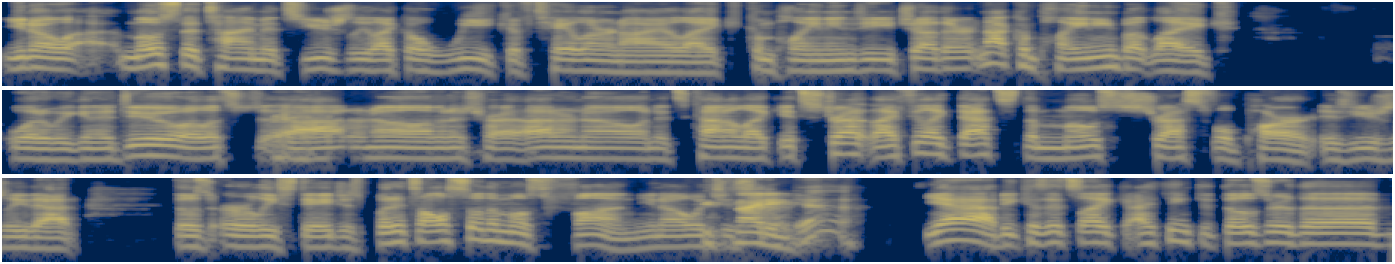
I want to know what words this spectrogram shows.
you know, uh, most of the time it's usually like a week of Taylor and I like complaining to each other, not complaining, but like what are we gonna do? Well, let's. Right. I don't know. I'm gonna try. I don't know. And it's kind of like it's stress. I feel like that's the most stressful part. Is usually that those early stages, but it's also the most fun. You know, which exciting. is exciting. yeah, yeah, because it's like I think that those are the,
